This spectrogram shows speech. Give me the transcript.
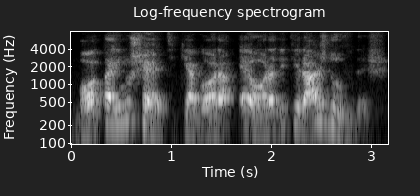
bota aí no chat, que agora é hora de tirar as dúvidas.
